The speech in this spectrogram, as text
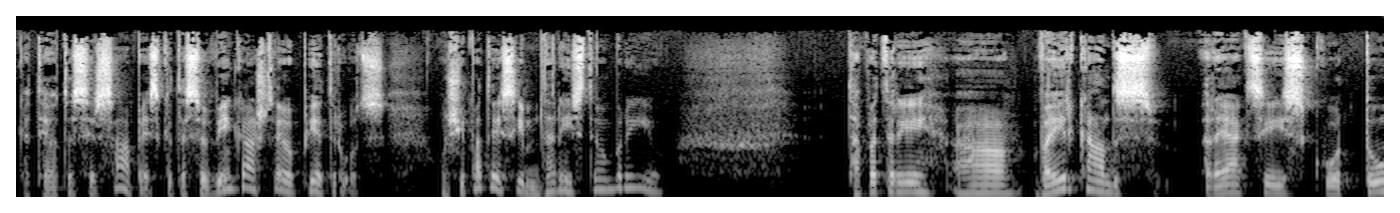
ka tev tas ir sāpēs, ka tas ir vienkārši tev pietrūcis, un šī patiesība darīs tev brīvu. Tāpat arī, vai ir kādas reakcijas, ko tu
